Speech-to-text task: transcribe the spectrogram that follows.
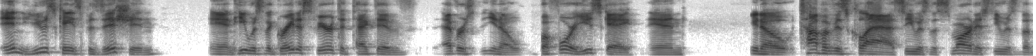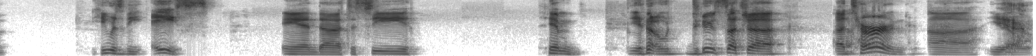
in Yusuke's position, and he was the greatest spirit detective ever, you know, before Yusuke, and you know, top of his class. He was the smartest. He was the he was the ace, and uh, to see him, you know, do such a a turn, uh, you Yeah. know,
